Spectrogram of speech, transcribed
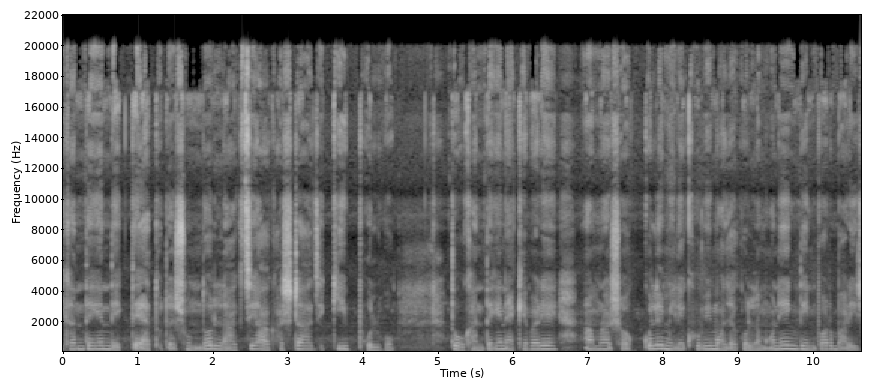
এখান থেকে দেখতে এতটা সুন্দর লাগছে আকাশটা যে কি বলব। তো ওখান থেকে একেবারে আমরা সকলে মিলে খুবই মজা করলাম। অনেক দিন পর বাড়ির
